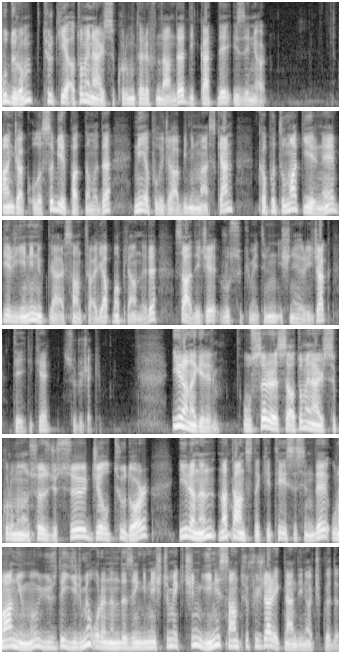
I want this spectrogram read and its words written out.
Bu durum Türkiye Atom Enerjisi Kurumu tarafından da dikkatle izleniyor. Ancak olası bir patlamada ne yapılacağı bilinmezken kapatılmak yerine bir yeni nükleer santral yapma planları sadece Rus hükümetinin işine yarayacak, tehlike sürecek. İran'a gelelim. Uluslararası Atom Enerjisi Kurumu'nun sözcüsü Jill Tudor, İran'ın Natanz'daki tesisinde uranyumu %20 oranında zenginleştirmek için yeni santrifüjler eklendiğini açıkladı.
